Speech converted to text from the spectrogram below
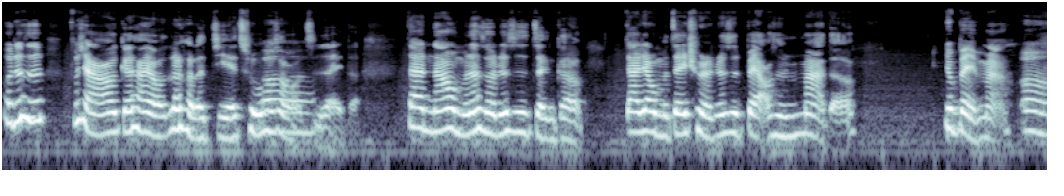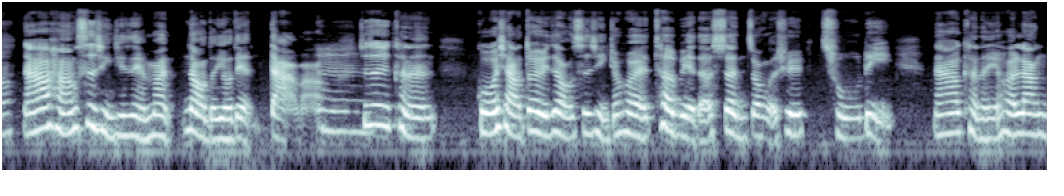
我就是不想要跟他有任何的接触或什么之类的。嗯、但然后我们那时候就是整个大家我们这一群人就是被老师骂的，就被骂。嗯，然后好像事情其实也蛮闹得有点大嘛。嗯，就是可能国小对于这种事情就会特别的慎重的去处理。然后可能也会让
